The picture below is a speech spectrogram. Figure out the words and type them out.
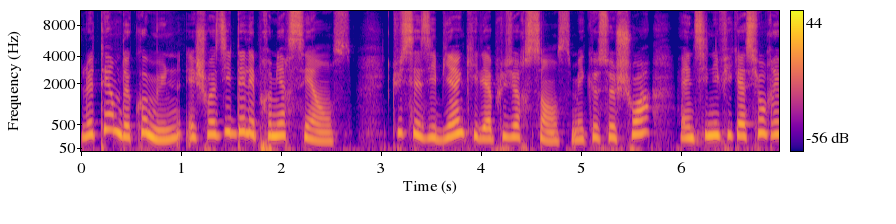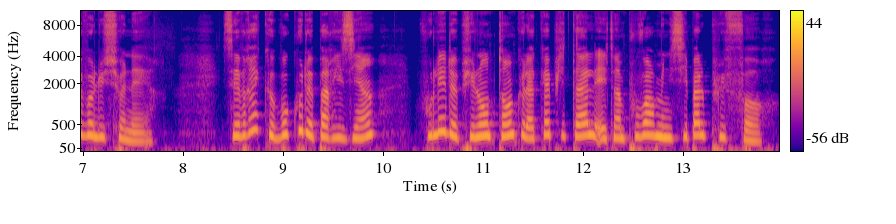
Le terme de commune est choisi dès les premières séances. Tu saisis bien qu'il y a plusieurs sens, mais que ce choix a une signification révolutionnaire. C'est vrai que beaucoup de Parisiens voulaient depuis longtemps que la capitale ait un pouvoir municipal plus fort,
